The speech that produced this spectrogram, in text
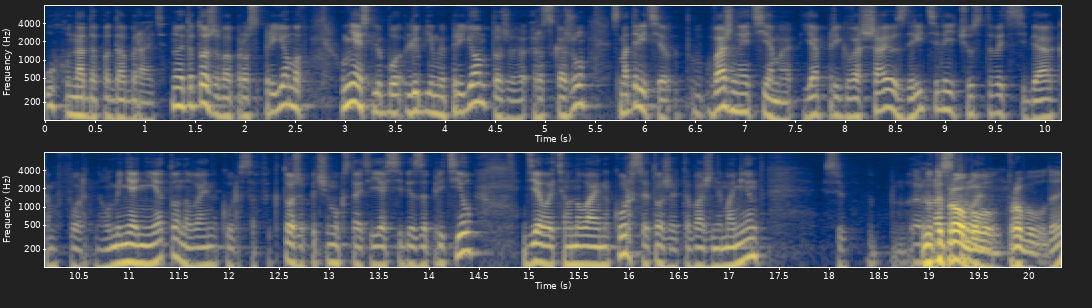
уху надо подобрать. Но это тоже вопрос приемов. У меня есть любо, любимый прием, тоже расскажу. Смотрите, важная тема. Я приглашаю зрителей чувствовать себя комфортно. У меня нет онлайн-курсов. И тоже почему, кстати, я себе запретил делать онлайн-курсы, тоже это важный момент. Ну, ты пробовал, пробовал, да?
